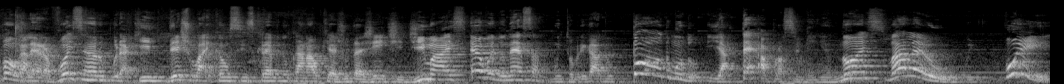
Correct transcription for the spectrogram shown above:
Bom, galera, vou encerrando por aqui. Deixa o like, se inscreve no canal que ajuda a gente demais. Eu vou indo nessa. Muito obrigado todo mundo e até a próxima. Nós, valeu! Fui!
